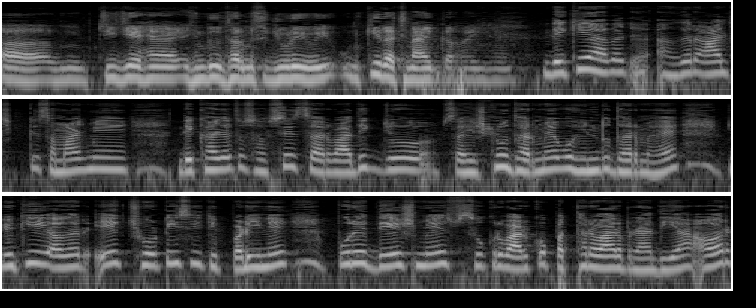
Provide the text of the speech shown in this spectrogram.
चीज़ें हैं, हिंदू धर्म से जुड़ी हुई, उनकी रचनाएँ कर रही हैं। देखिए, अगर अगर आज के समाज में देखा जाए तो सबसे सर्वाधिक जो सहिष्णु धर्म है, वो हिंदू धर्म है। क्योंकि अगर एक छोटी सी टिप्पणी ने पूरे देश में शुक्रवार को पत्थरवार बना दिया और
